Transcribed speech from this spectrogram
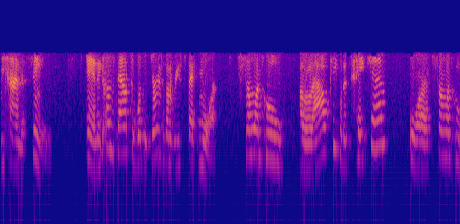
behind the scenes. And it comes down to what the juries are going to respect more: someone who allowed people to take him, or someone who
